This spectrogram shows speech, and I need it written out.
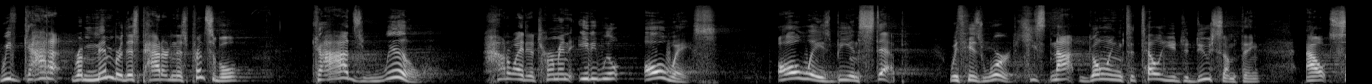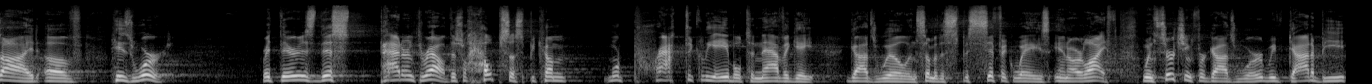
we've got to remember this pattern, and this principle. God's will, how do I determine it will always, always be in step with His Word. He's not going to tell you to do something outside of His Word. Right? There is this pattern throughout. This will helps us become more practically able to navigate God's will in some of the specific ways in our life. When searching for God's Word, we've got to be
